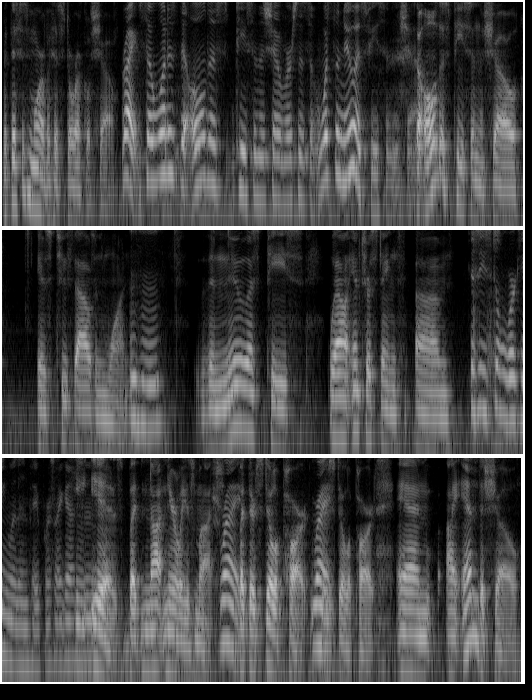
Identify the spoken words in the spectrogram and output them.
but this is more of a historical show. Right. So, what is the oldest piece in the show versus what's the newest piece in the show? The oldest piece in the show is 2001. mm-hmm. The newest piece, well, interesting. Um, Is he still working within papers? I guess he is, but not nearly as much. Right. But they're still apart. Right. They're still apart. And I end the show.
